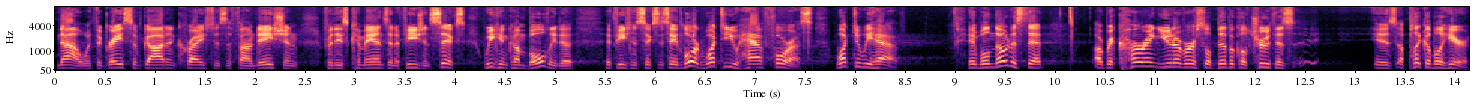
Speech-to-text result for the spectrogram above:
Now, with the grace of God in Christ as the foundation for these commands in Ephesians 6, we can come boldly to Ephesians 6 and say, Lord, what do you have for us? What do we have? And we'll notice that a recurring universal biblical truth is, is applicable here.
